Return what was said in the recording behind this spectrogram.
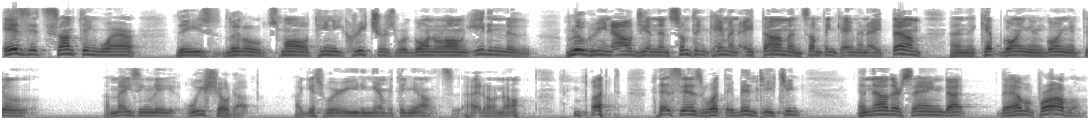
Is it something where these little small teeny creatures were going along eating the blue green algae and then something came and ate them and something came and ate them and they kept going and going until amazingly we showed up. I guess we're eating everything else. I don't know. But this is what they've been teaching. And now they're saying that they have a problem.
